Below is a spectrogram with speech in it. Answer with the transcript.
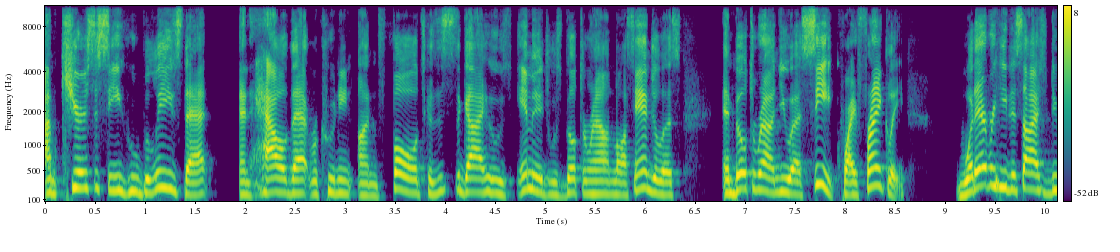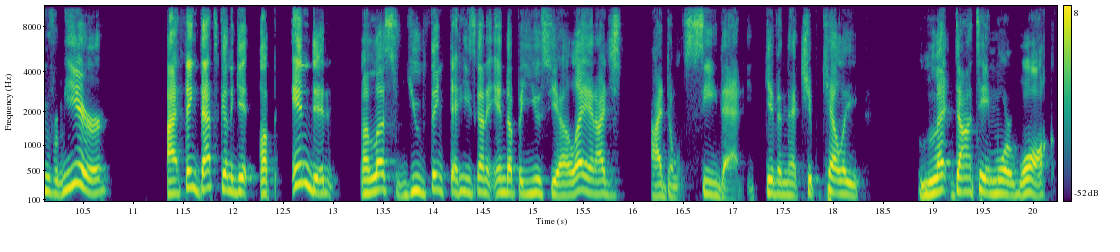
I'm curious to see who believes that and how that recruiting unfolds because this is a guy whose image was built around Los Angeles and built around USC, quite frankly. Whatever he decides to do from here, I think that's going to get upended unless you think that he's going to end up at UCLA. And I just, I don't see that given that Chip Kelly let Dante Moore walk.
